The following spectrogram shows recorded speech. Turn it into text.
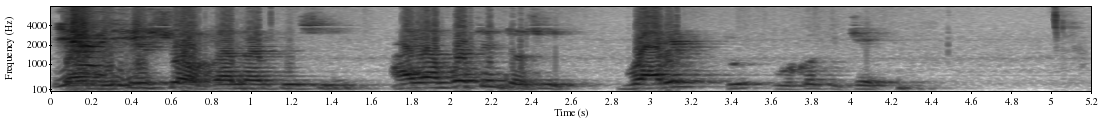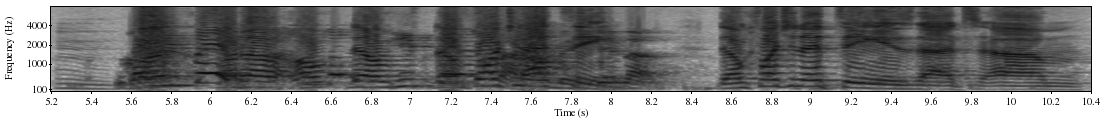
Yeah, then the yeah. issue of NNPC, I am waiting to see. Buhari will go to jail. Mm. But, but uh, uh, the, the, unfortunate thing, the unfortunate thing is that um,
